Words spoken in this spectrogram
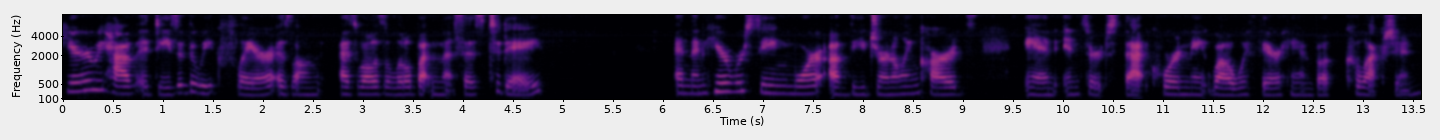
Here we have a Days of the Week flair as, long, as well as a little button that says Today. And then here we're seeing more of the journaling cards and inserts that coordinate well with their handbook collection.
